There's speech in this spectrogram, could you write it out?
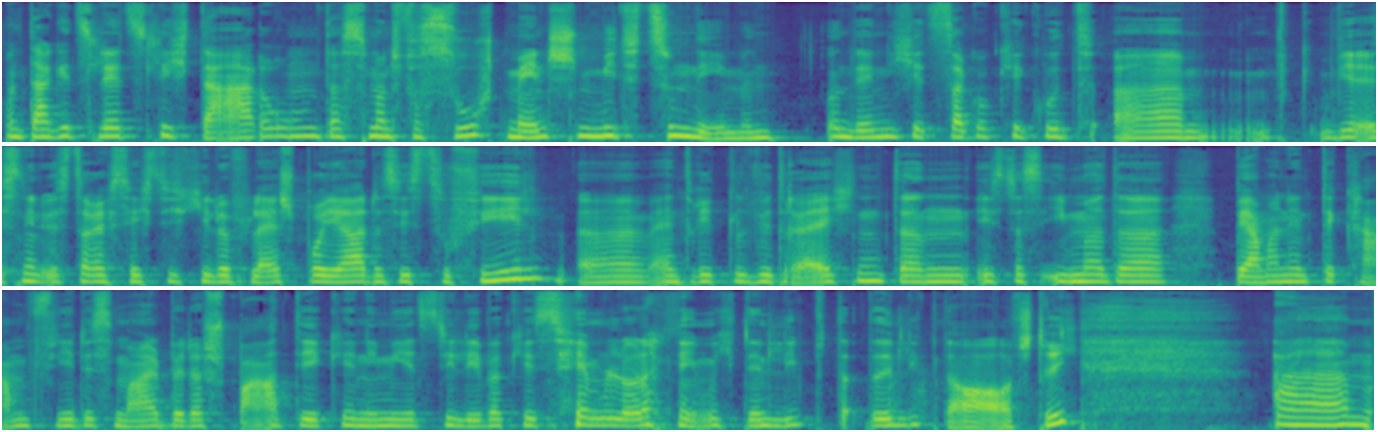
und da geht es letztlich darum, dass man versucht, Menschen mitzunehmen und wenn ich jetzt sage, okay, gut, ähm, wir essen in Österreich 60 Kilo Fleisch pro Jahr, das ist zu viel, äh, ein Drittel wird reichen, dann ist das immer der permanente Kampf. Jedes Mal bei der Spartheke nehme ich jetzt die Leberkässemmel oder nehme ich den, Lieb Liebdauer-Aufstrich. Ähm,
